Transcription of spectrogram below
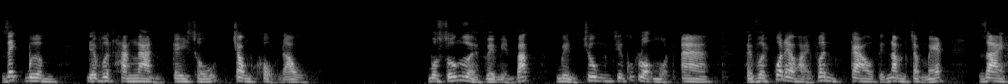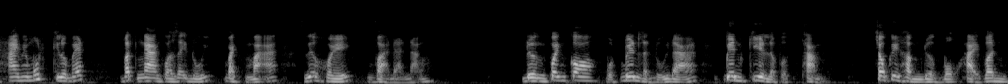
rách bươm để vượt hàng ngàn cây số trong khổ đau. Một số người về miền Bắc, miền Trung trên quốc lộ 1A phải vượt qua đèo Hải Vân cao tới 500 mét dài 21 km, vắt ngang qua dãy núi Bạch Mã giữa Huế và Đà Nẵng. Đường quanh co, một bên là núi đá, bên kia là vực thẳm. Trong khi hầm đường bộ Hải Vân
